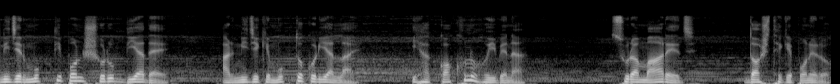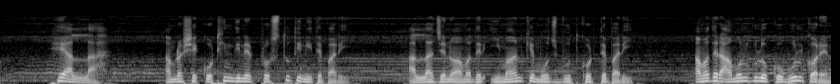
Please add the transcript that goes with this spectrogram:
নিজের মুক্তিপণ স্বরূপ দিয়া দেয় আর নিজেকে মুক্ত করিয়া লায়, ইহা কখনো হইবে না। সুরা মারেজ দশ থেকে পনেরো। হে আল্লাহ, আমরা সে কঠিন দিনের প্রস্তুতি নিতে পারি। আল্লাহ যেন আমাদের ইমানকে মজবুত করতে পারি। আমাদের আমলগুলো কবুল করেন।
